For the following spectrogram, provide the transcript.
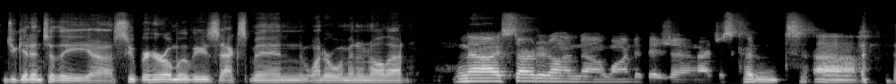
Did you get into the uh, superhero movies, X Men, Wonder Woman, and all that? No, I started on uh, WandaVision. I just couldn't. Uh,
